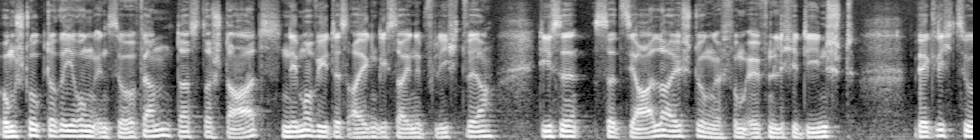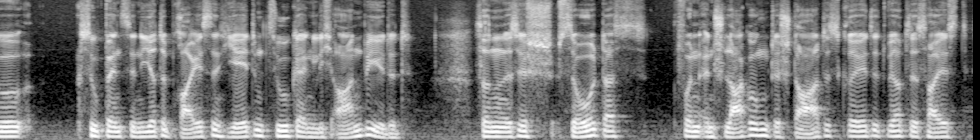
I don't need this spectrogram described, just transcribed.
Umstrukturierung insofern, dass der Staat, nimmer wie das eigentlich seine Pflicht wäre, diese Sozialleistungen vom öffentlichen Dienst wirklich zu subventionierte Preise jedem zugänglich anbietet. Sondern es ist so, dass von Entschlagung des Staates geredet wird. Das heißt,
